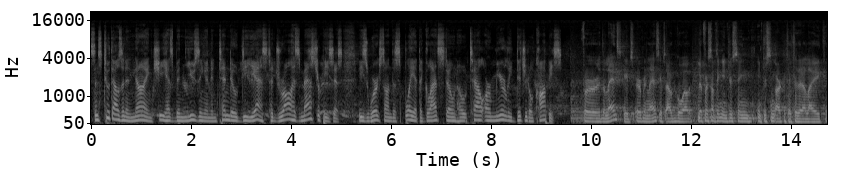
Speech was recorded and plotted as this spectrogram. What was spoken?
Since 2009, Chi has been using a Nintendo DS to draw his masterpieces. These works on display at the Gladstone Hotel are merely digital copies. For the landscapes, urban landscapes, I would go out, look for something interesting, interesting architecture that I like,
